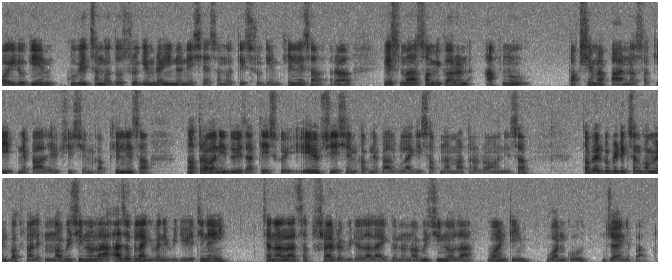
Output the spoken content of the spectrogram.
पहिलो गेम कुवेतसँग दोस्रो गेम र इन्डोनेसियासँग तेस्रो गेम खेल्नेछ र यसमा समीकरण आफ्नो पक्षमा पार्न सके नेपाल एफसी एसियन कप खेल्नेछ। नत्र भने दुई हजार तेइसको एएफसी एसियन कप नेपालको लागि सपना मात्र रहनेछ। तपाईँहरूको प्रिडिक्सन कमेन्ट बक्समा लेख्न नबिर्सिनु होला आजको लागि भने भिडियो यति नै। च्यानललाई सब्सक्राइब र भिडियोलाई लाइक गर्न नबिर्सिनु होला वान टिम वान गोल जय नेपाल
